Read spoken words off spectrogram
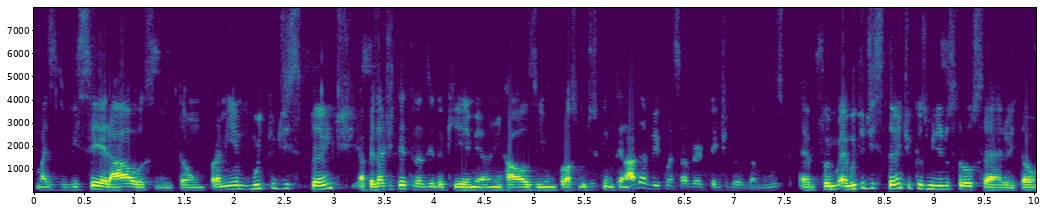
mais visceral, assim. Então, para mim é muito distante, apesar de ter trazido aqui Amy House e um próximo disco que não tem nada a ver com essa vertente do, da música, é, foi, é muito distante o que os meninos trouxeram. Então,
